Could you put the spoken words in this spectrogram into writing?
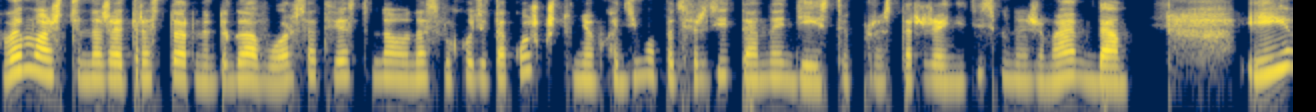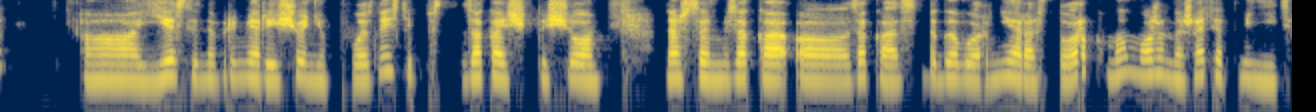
Вы можете нажать «Расторгнуть договор», соответственно, у нас выходит окошко, что необходимо подтвердить данное действие про расторжение. Здесь мы нажимаем «Да». И а, если, например, еще не поздно, если заказчик еще, наш с вами заказ, а, заказ, договор не расторг, мы можем нажать «Отменить».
